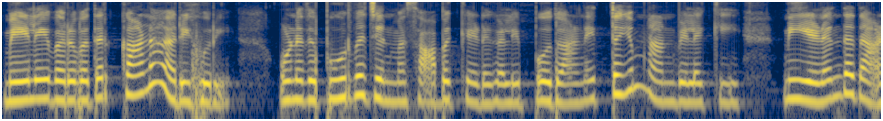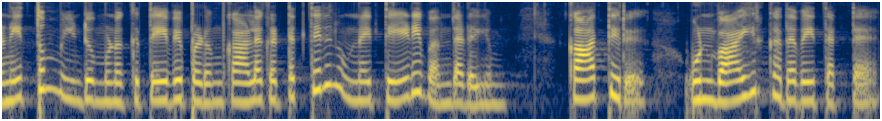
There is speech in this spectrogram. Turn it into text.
மேலே வருவதற்கான அறிகுறி. உனது பூர்வ ஜென்ம சாபக்கேடுகள் இப்போது அனைத்தையும் நான் விளக்கி நீ இழந்தது அனைத்தும் மீண்டும் உனக்கு தேவைப்படும் காலகட்டத்தில் உன்னை தேடி வந்தடையும். காத்திரு உன் வாயிற்கதவை தட்ட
